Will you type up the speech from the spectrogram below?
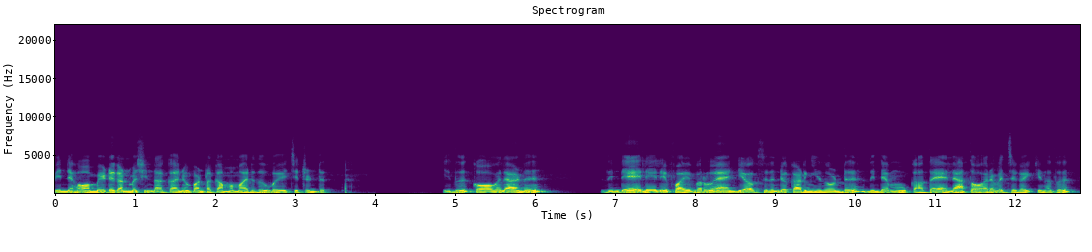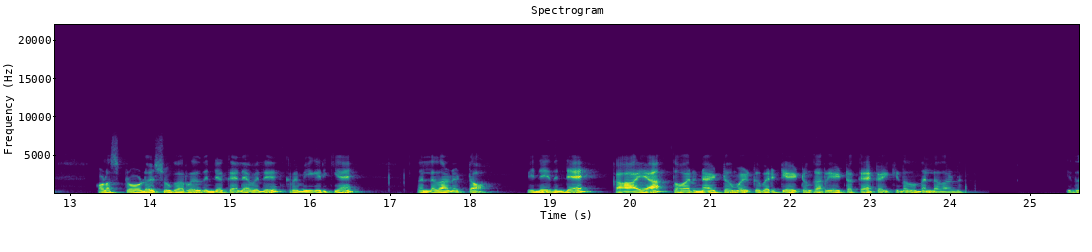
പിന്നെ ഹോം മെയ്ഡ് കൺമഷി ഉണ്ടാക്കാനും പണ്ടൊക്കെ അമ്മമാരിത് ഉപയോഗിച്ചിട്ടുണ്ട്. ഇത് കോവലാണ്. ഇതിന്റെ ഇലയിൽ ഫൈബറും ആന്റി ഓക്സിഡന്റും ഒക്കെ അടങ്ങിയതുകൊണ്ട് ഇതിന്റെ മൂക്കാത്ത ഇല തോര വെച്ച് കഴിക്കുന്നത് കൊളസ്ട്രോൾ ഷുഗർ ഇതിന്റെയൊക്കെ ലെവൽ ക്രമീകരിക്കാൻ നല്ലതാണ് കേട്ടോ പിന്നെ ഇതിന്റെ കായ തോരനായിട്ടും മെഴുക്ക് പുരട്ടിയായിട്ടും കറിയായിട്ടൊക്കെ കഴിക്കുന്നതും നല്ലതാണ്. ഇത്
